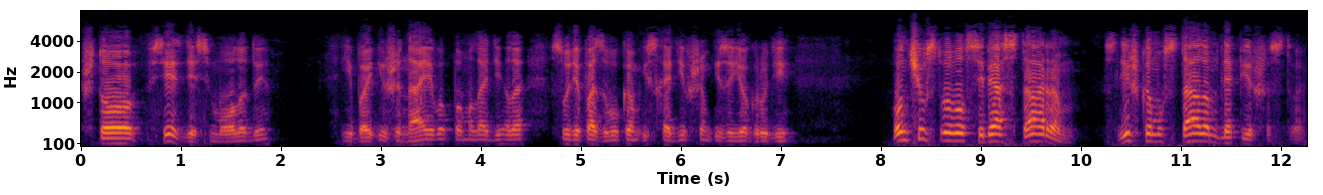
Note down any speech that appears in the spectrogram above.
что все здесь молоды, ибо и жена его помолодела, судя по звукам, исходившим из ее груди. Он чувствовал себя старым, слишком усталым для пиршества.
